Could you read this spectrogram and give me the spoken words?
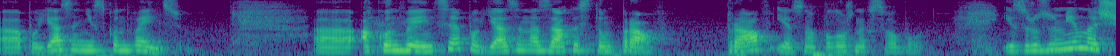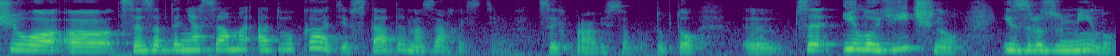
е, пов'язані з конвенцією. Е, А конвенція пов'язана з захистом прав, прав і основоположних свобод. І зрозуміло, що е, це завдання саме адвокатів стати на захисті цих прав і свобод. Тобто це і логічно, і зрозуміло,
